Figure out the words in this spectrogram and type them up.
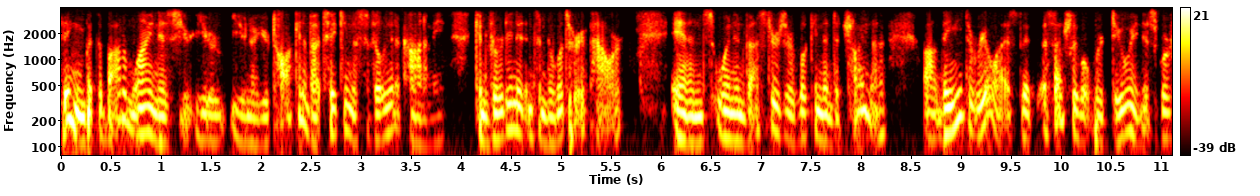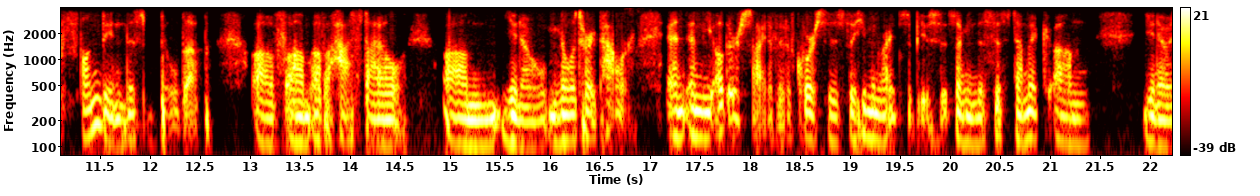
thing. But the bottom line is, you're, you're, you know, you're talking about taking the civilian economy, converting it into military power, and when investors are looking into China, uh, they need to realize that essentially what we're doing is we're funding this buildup of um, of a hostile, um, you know, military power. And and the other side of it, of course, is the human rights abuses. I mean, the systemic. Um, you know,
